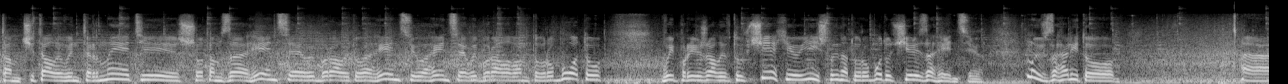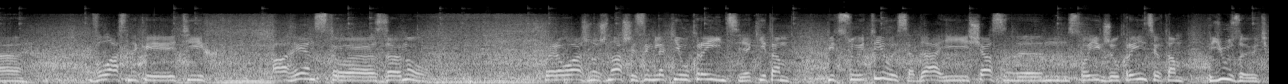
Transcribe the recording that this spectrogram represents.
там читали в інтернеті, що там за агенція, вибирали ту агенцію, агенція вибирала вам ту роботу. Ви приїжджали в ту в Чехію і йшли на ту роботу через агенцію. Ну і взагалі-то е, власники тих агентств, е, ну, переважно ж наші земляки українці, які там підсуетилися, да, і зараз своїх же українців там юзають.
